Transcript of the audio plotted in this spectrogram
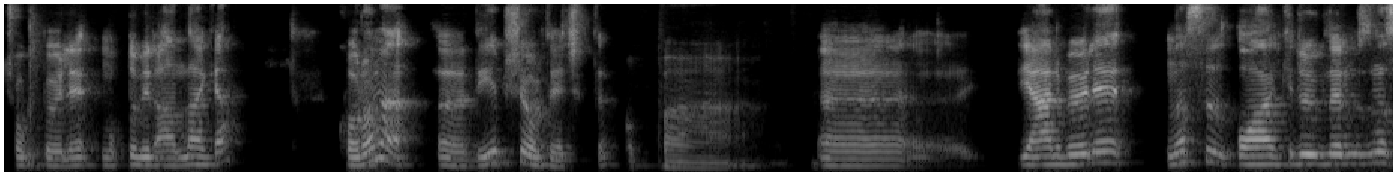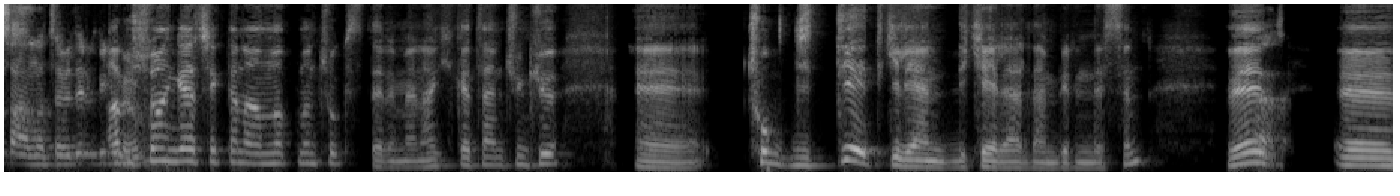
çok böyle mutlu bir andayken korona e, diye bir şey ortaya çıktı. Hoppa. Ee, yani böyle nasıl o anki duygularımızı nasıl anlatabilir bilmiyorum. Abi şu an gerçekten anlatmanı çok isterim yani hakikaten çünkü e, çok ciddi etkileyen dikeylerden birindesin ve Evet. e,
